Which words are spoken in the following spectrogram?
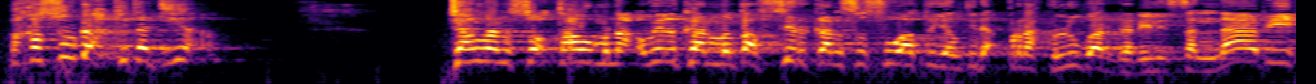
Maka sudah kita diam. Jangan sok tahu menakwilkan, mentafsirkan sesuatu yang tidak pernah keluar dari lisan Nabi,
